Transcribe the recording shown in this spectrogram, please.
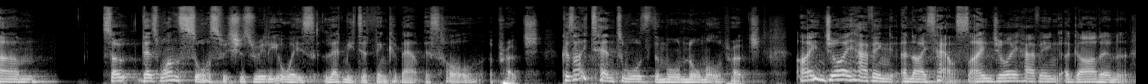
Um, so there's one source which has really always led me to think about this whole approach because I tend towards the more normal approach. I enjoy having a nice house. I enjoy having a garden.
